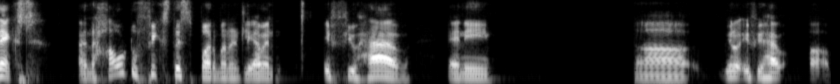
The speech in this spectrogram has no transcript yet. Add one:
next, and how to fix this permanently? I mean, if you have any, uh, you know, if you have, uh,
